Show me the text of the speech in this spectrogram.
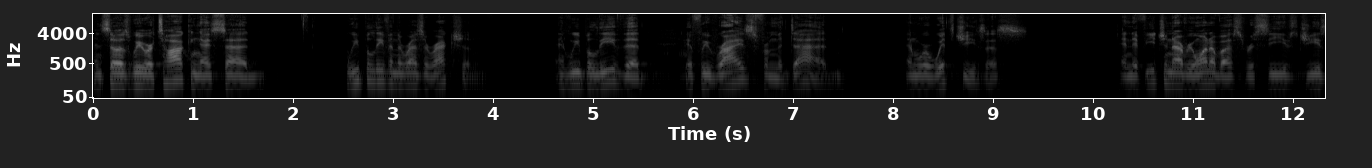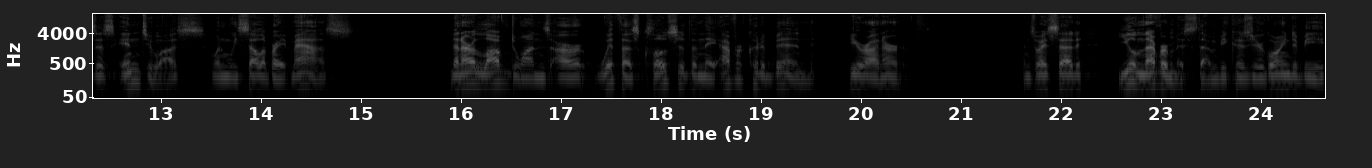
And so, as we were talking, I said, We believe in the resurrection. And we believe that if we rise from the dead and we're with Jesus, and if each and every one of us receives Jesus into us when we celebrate Mass, then our loved ones are with us closer than they ever could have been here on earth. And so I said, You'll never miss them because you're going to be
